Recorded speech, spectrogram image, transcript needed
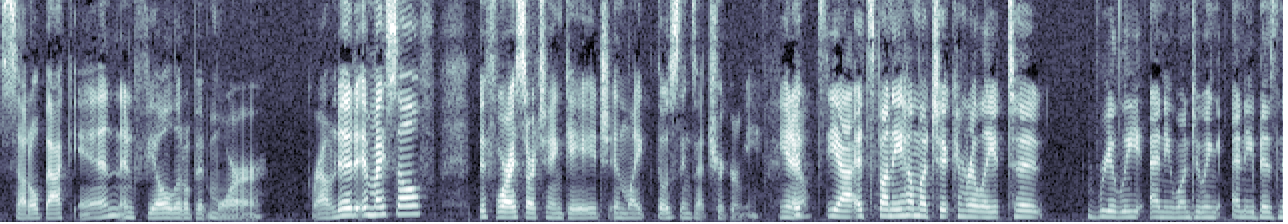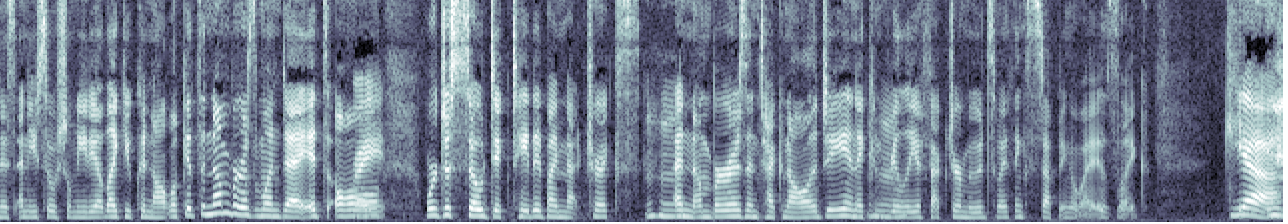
settle back in and feel a little bit more grounded in myself before i start to engage in like those things that trigger me you know It's, yeah, it's funny how much it can relate to really anyone doing any business, any social media. Like you could not look at the numbers one day. It's all Right. we're just so dictated by metrics Mhm. and numbers and technology and it can Mhm. really affect your mood. So I think stepping away is like key. Yeah.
